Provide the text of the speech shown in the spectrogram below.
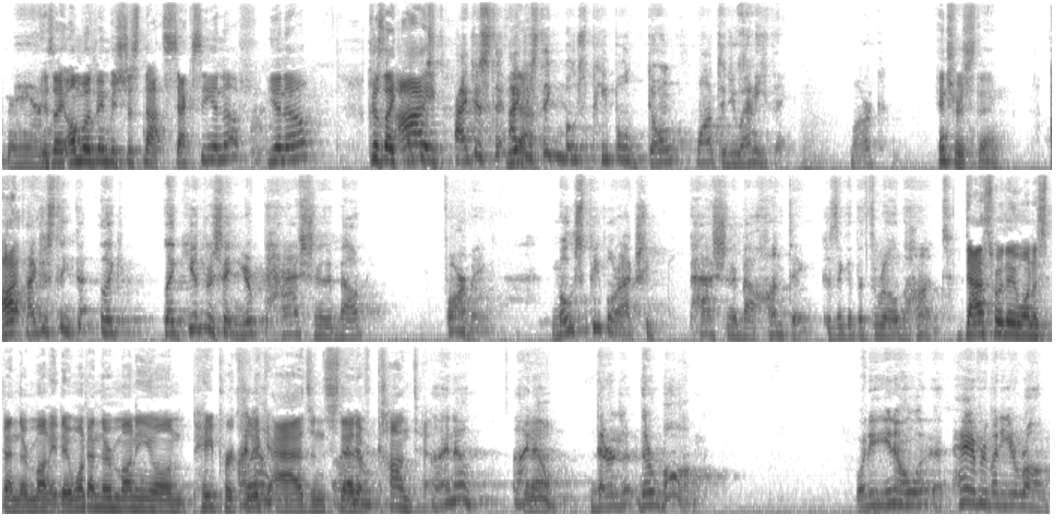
Man. It's like almost maybe it's just not sexy enough, you know? Because like I, I just, I just, yeah. I just think most people don't want to do anything, Marc. Interesting. I, I just think that like, like you understand, you're passionate about farming most people are actually passionate about hunting because they get the thrill of the hunt. That's where they want to spend their money. They want to spend their money on pay per click ads instead of content. I know. I yeah. know. They're they're wrong. What do you, you know? Hey, everybody, you're wrong.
